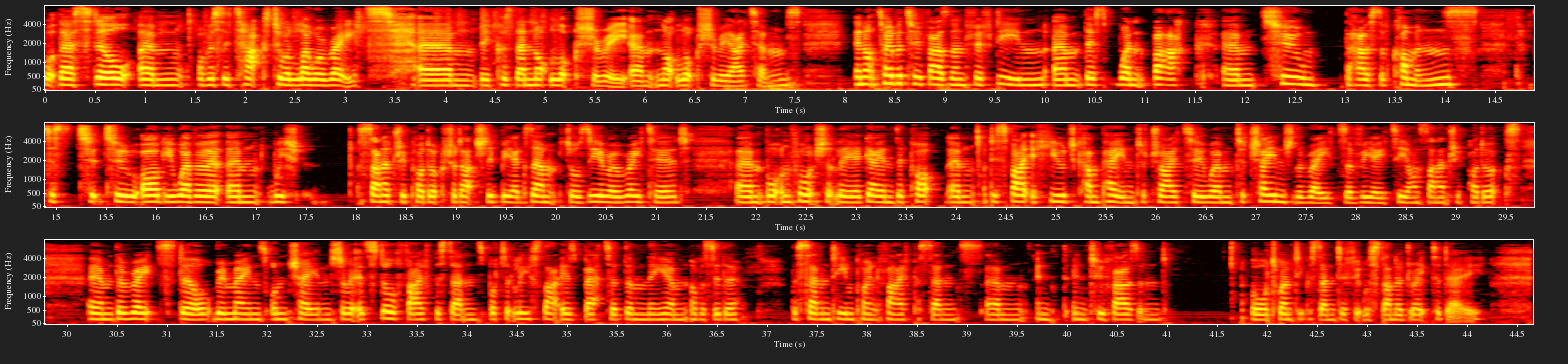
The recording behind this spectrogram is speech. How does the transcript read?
but they're still um, obviously taxed to a lower rate um, because they're not luxury, not luxury items. in October 2015, um, this went back to the House of Commons to to, to argue whether um, we sh- sanitary products should actually be exempt or zero rated. Um, but unfortunately, again, um, despite a huge campaign to try to um, to change the rate of VAT on sanitary products, um, the rate still remains unchanged. So it's still five percent, but at least that is better than the um, obviously the the 17.5 percent um, in in 2000 or 20% if it was standard rate today.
